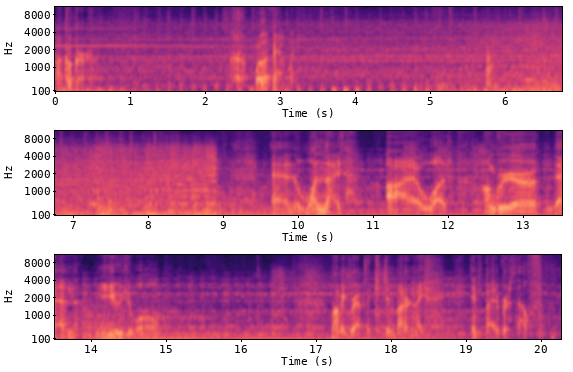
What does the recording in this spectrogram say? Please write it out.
a cooker for the family. And one night, I was hungrier than usual. Mommy grabs a kitchen butter knife in spite of herself.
